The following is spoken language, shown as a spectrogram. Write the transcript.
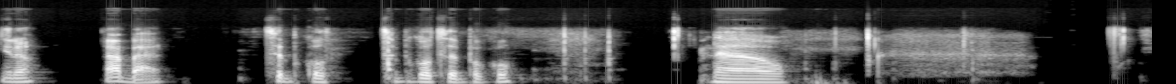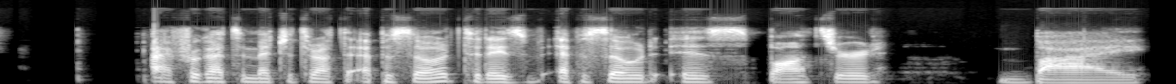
You know, not bad. Typical, typical, typical. Now, I forgot to mention throughout the episode, today's episode is sponsored by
